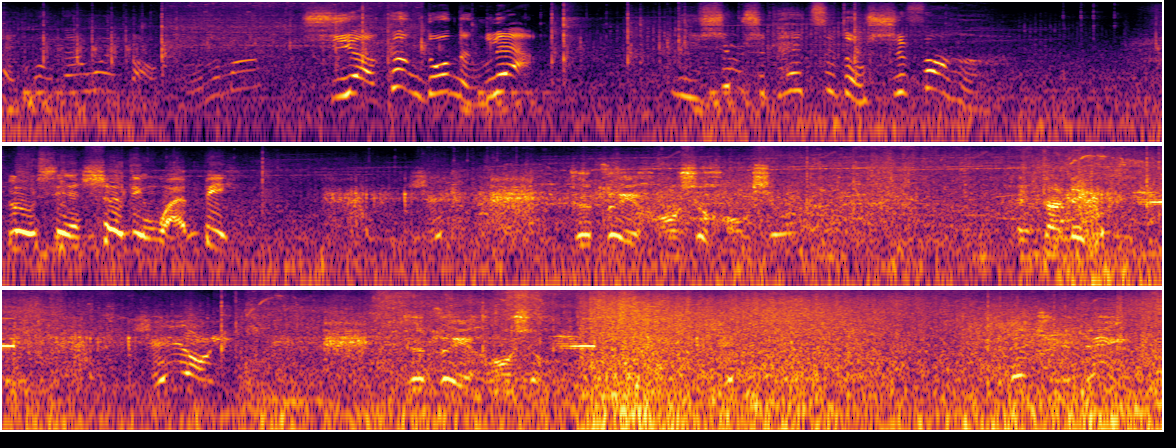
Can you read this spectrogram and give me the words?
采矿单位饱和了吗？需要更多能量。你是不是开自动释放啊？路线设定完毕。谁？这最好是好兄弟。哎，看这个。谁要？这最好是。你的指令。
